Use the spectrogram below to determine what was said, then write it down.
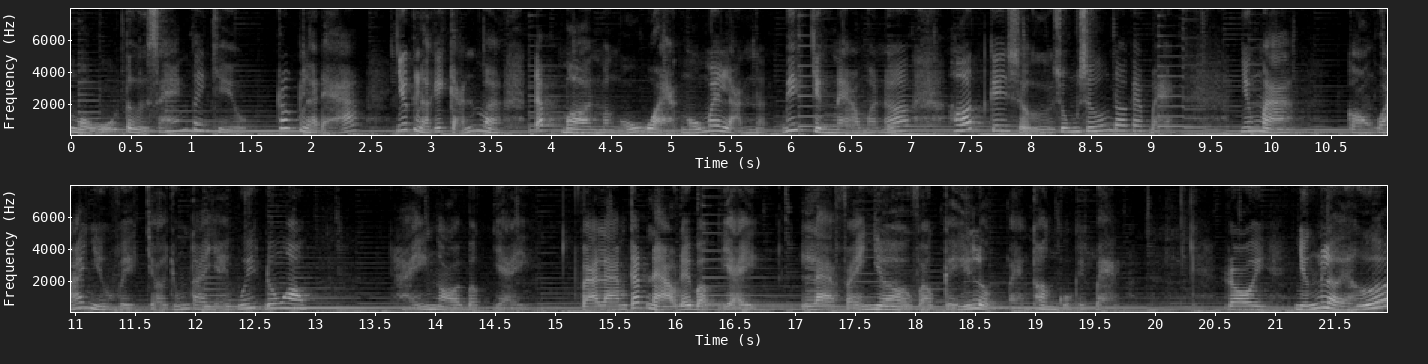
ngủ từ sáng tới chiều. Rất là đã. Nhất là cái cảnh mà đắp mền mà ngủ quạt, ngủ máy lạnh biết chừng nào mà nó hết cái sự sung sướng đó các bạn. Nhưng mà còn quá nhiều việc chờ chúng ta giải quyết, đúng không? Hãy ngồi bật dậy. Và làm cách nào để bật dậy? Là phải nhờ vào kỷ luật bản thân của các bạn. Rồi, những lời hứa.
